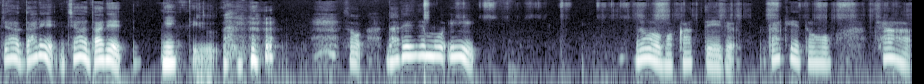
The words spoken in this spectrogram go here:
じゃあ誰じゃあ誰にっていう。そう誰でもいいのは分かっている。だけどじゃあ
